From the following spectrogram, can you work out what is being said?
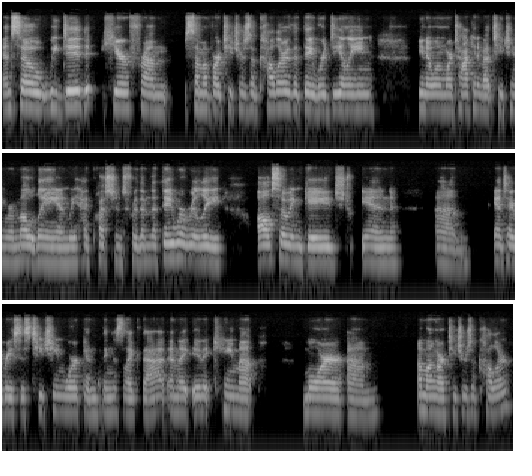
And so we did hear from some of our teachers of color that they were dealing, you know, when we're talking about teaching remotely and we had questions for them, that they were really also engaged in um, anti-racist teaching work and things like that. And, I, and it came up more um, among our teachers of color,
